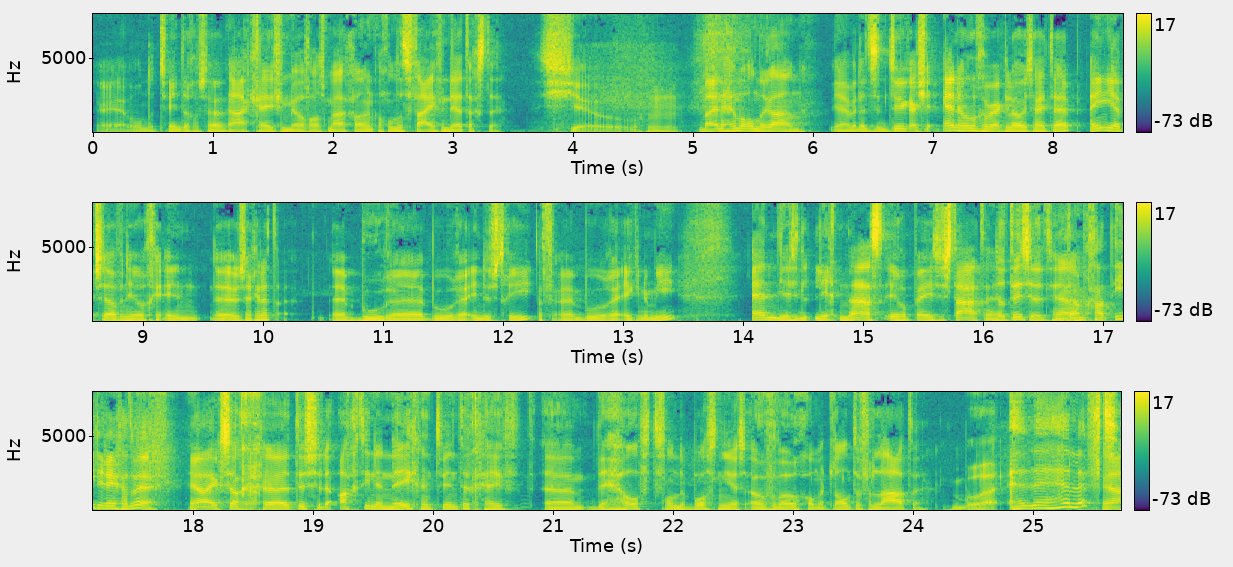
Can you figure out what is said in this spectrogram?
Eh, 120 of zo? Nou, ik geef je mail vast maar gewoon 135ste. Show. Bijna helemaal onderaan. Ja, maar dat is natuurlijk als je en hoge werkloosheid hebt... en je hebt zelf een heel... Ge in, eh, hoe zeg je dat? Eh, boeren, boerenindustrie of eh, boereneconomie... en je ligt naast Europese staten. Dat is het, ja. Dan gaat iedereen gaat weg. Ja, ik zag eh, tussen de 18 en 29 heeft ehm, de helft van de Bosniërs overwogen om het land te verlaten. En de helft? Ja,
